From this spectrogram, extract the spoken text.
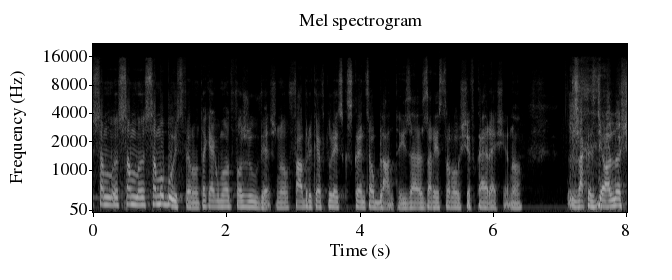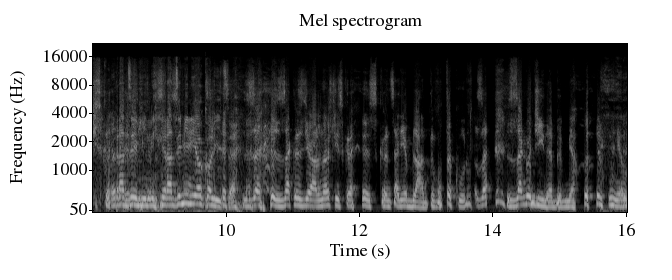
sam, sam, samobójstwem, no tak jakbym otworzył, wiesz, no, fabrykę, w której skręcał blanty i za, zarejestrował się w KRS-ie, no. Zakres działalności... Skrę... Radzymin, Radzymin i okolice. zakres działalności skrę... skręcanie blantów, no to kurwa, za, za godzinę bym miał, miał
